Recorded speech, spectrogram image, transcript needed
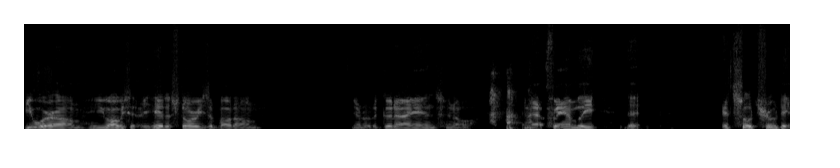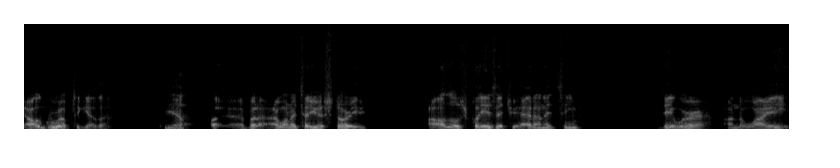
you were um you always hear the stories about um you know the Goodines you know and that family that it's so true they all grew up together. Yep. But, uh, but i want to tell you a story. All those players that you had on that team they were on the ya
